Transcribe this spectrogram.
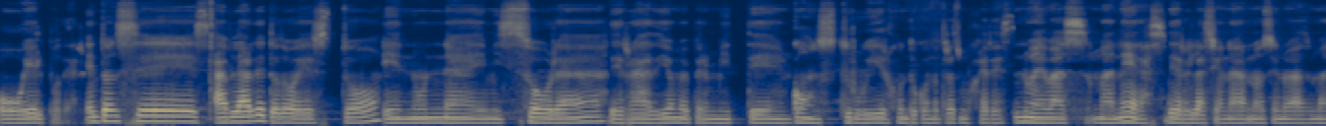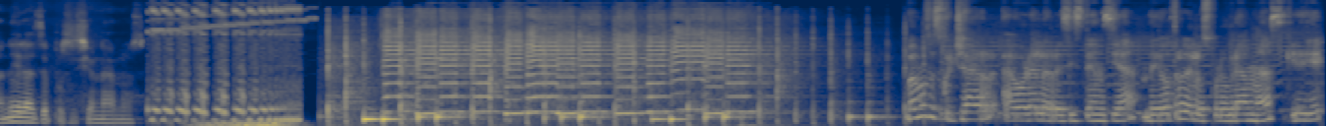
o el poder. Entonces, hablar de todo esto en una emisora de radio me permite construir junto con otras mujeres nuevas maneras de relacionarnos y nuevas maneras de posicionarnos. Vamos a escuchar ahora la resistencia de otro de los programas que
